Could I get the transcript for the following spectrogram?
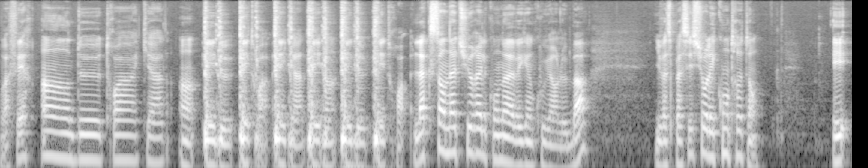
On va faire 1, 2, 3, 4, 1 et 2 et 3 et 4 et 1 et 2 et 3. L'accent naturel qu'on a avec un coup vers le bas, il va se passer sur les contretemps. Et,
